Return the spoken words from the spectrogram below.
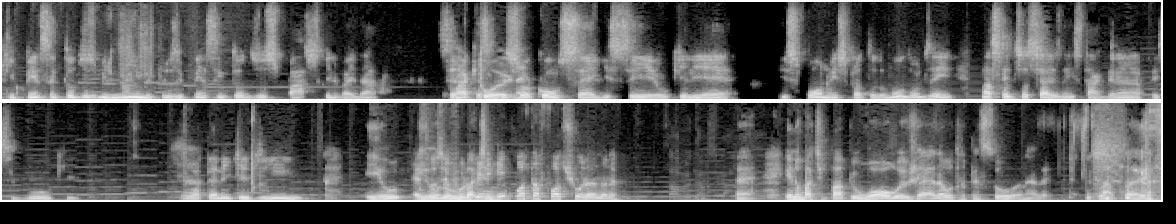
que pensa em todos os milímetros e pensa em todos os passos que ele vai dar. Será Um que ator, essa pessoa consegue ser o que ele é, expondo isso para todo mundo? Vamos dizer, nas redes sociais, né? Instagram, Facebook, ou até LinkedIn. Eu, É, se eu, você for bate, ver, ninguém posta foto chorando, né? e no bate-papo UOL eu já era outra pessoa, né, velho? Lá atrás.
